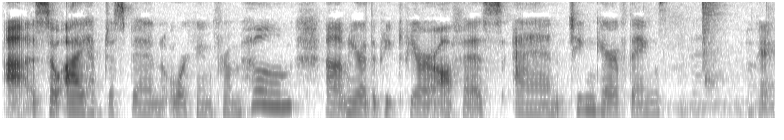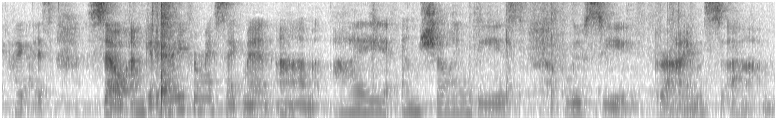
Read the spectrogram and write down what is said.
Uh, so I have just been working from home um, here at the Peaked PR office and taking care of things. Okay, hi guys. So I'm getting ready for my segment. Um, I am showing these Lucy Grimes um,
